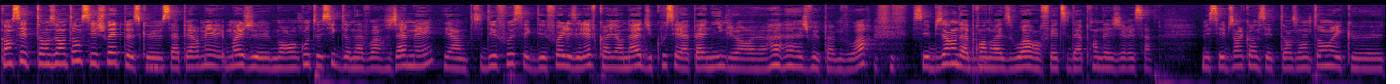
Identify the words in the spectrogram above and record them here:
quand c'est de temps en temps, c'est chouette parce que mm. ça permet. Moi, je me rends compte aussi que d'en avoir jamais, il y a un petit défaut, c'est que des fois, les élèves, quand il y en a, du coup, c'est la panique, genre, ah, je vais pas me voir. c'est bien d'apprendre à se voir, en fait, d'apprendre à gérer ça. Mais c'est bien quand c'est de temps en temps et que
